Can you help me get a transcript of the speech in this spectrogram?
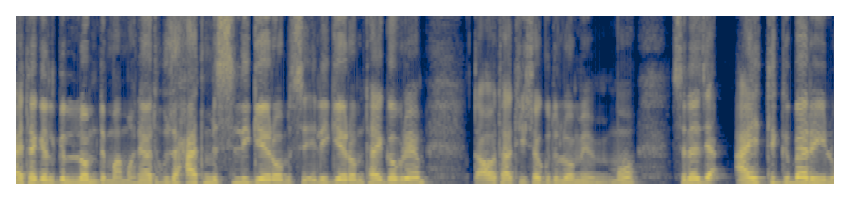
ኣይተገልግሎም ድማ ምክንያቱ ብዙሓት ምስሊ ገይሮም ስእሊ ገይሮም እንታይ ገብሩ እዮም ጣዖታት ይሰግድሎም እዮም እሞ ስለዚ ኣይትግበር ኢሉ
